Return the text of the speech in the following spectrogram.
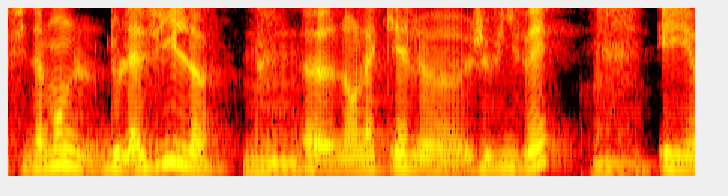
finalement de la ville mmh. dans laquelle je vivais. Mmh. Et,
